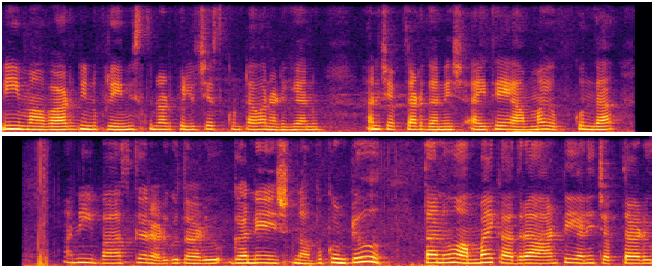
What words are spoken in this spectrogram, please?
నీ మా వాడు నిన్ను ప్రేమిస్తున్నాడు పెళ్ళి చేసుకుంటావని అడిగాను. అని చెప్తాడు గణేష్. అయితే ఆ అమ్మాయి ఒప్పుకుందా? అని భాస్కర్ అడుగుతాడు. గణేష్ నవ్వుకుంటూ తను అమ్మాయి కాదురా ఆంటీ అని చెప్తాడు.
